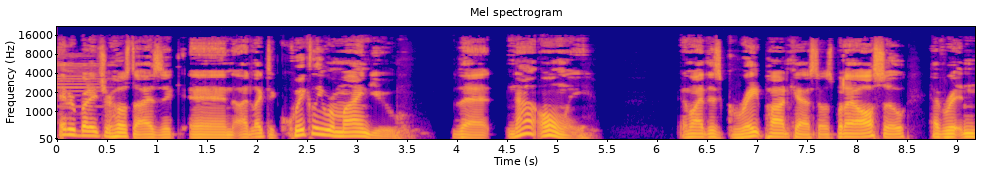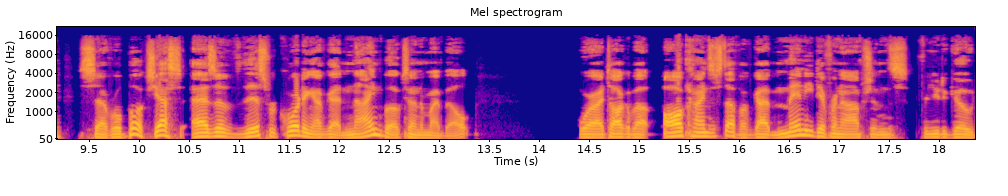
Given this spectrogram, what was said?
Hey everybody, it's your host Isaac, and I'd like to quickly remind you that not only am I this great podcast host, but I also have written several books. Yes, as of this recording, I've got nine books under my belt where I talk about all kinds of stuff. I've got many different options for you to go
